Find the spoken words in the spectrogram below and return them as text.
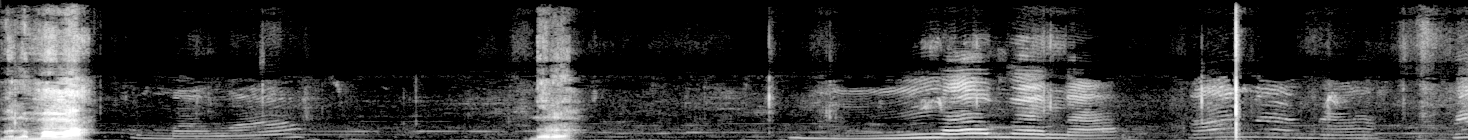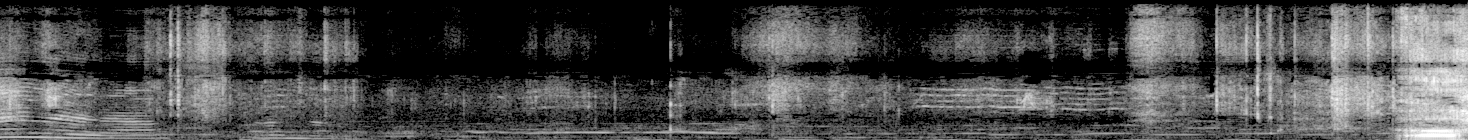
বলো, মামা। ধরো। আহ,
